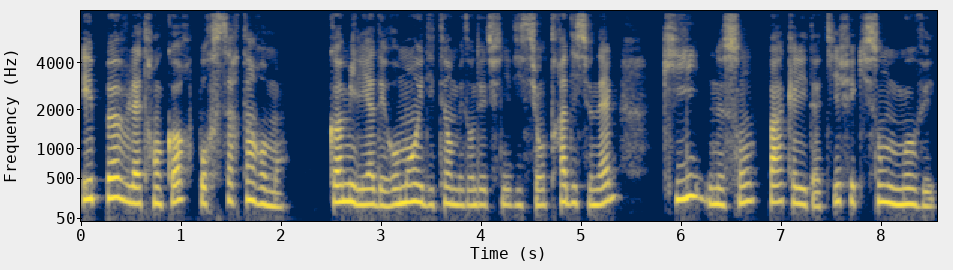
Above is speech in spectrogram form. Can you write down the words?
et peuvent l'être encore pour certains romans comme il y a des romans édités en maison d'édition traditionnelle qui ne sont pas qualitatifs et qui sont mauvais.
